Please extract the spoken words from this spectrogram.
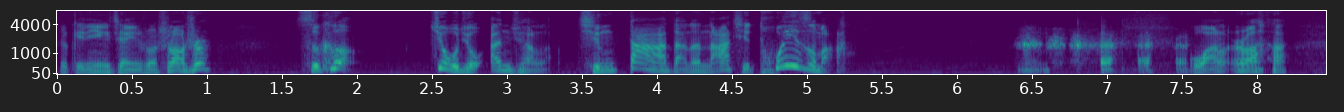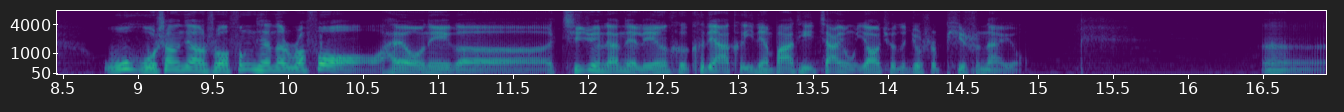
这给您一个建议，说石老师，此刻舅舅安全了，请大胆的拿起推子吧。过 完了是吧？五虎上将说，丰田的 RAV4，还有那个奇骏2.0和柯迪亚克 1.8T 家用，要求的就是皮实耐用。嗯，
